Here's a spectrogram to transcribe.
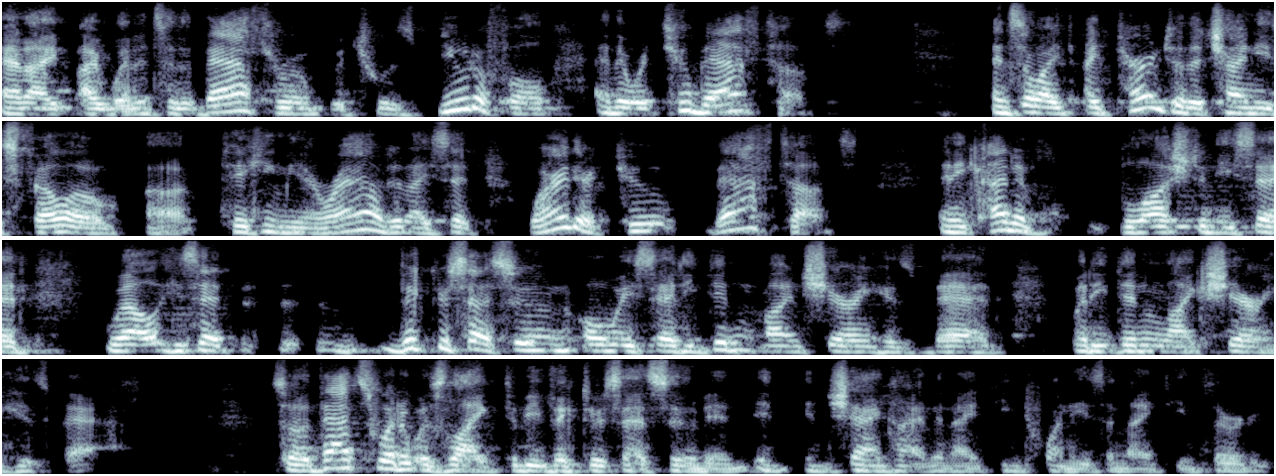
and I, I went into the bathroom, which was beautiful, and there were two bathtubs. And so I, I turned to the Chinese fellow uh, taking me around and I said, Why are there two bathtubs? And he kind of blushed and he said, Well, he said, Victor Sassoon always said he didn't mind sharing his bed, but he didn't like sharing his bath. So that's what it was like to be Victor Sassoon in, in, in, Shanghai in the 1920s and 1930s.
